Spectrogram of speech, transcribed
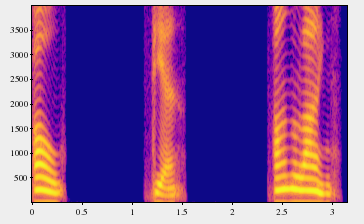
哦，点，online。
